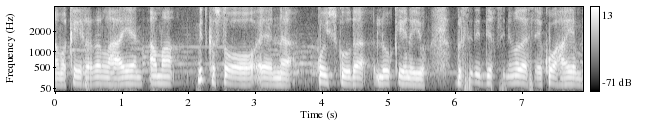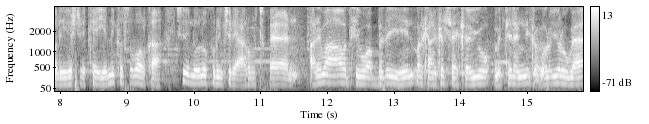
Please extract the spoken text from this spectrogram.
ama kay raran lahaayeen ama mid kasta oo qoyskooda loo keenayo bal siday deeqsinimadaas ay ku ahaayeen bal iiga sheekey iyo ninka saboolkaa sida loola korin jiray carruurta arrimaha aadsi waa badan yihiin. Markaan ka sheekeeyo matalan ninka xoolo yarowgaa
